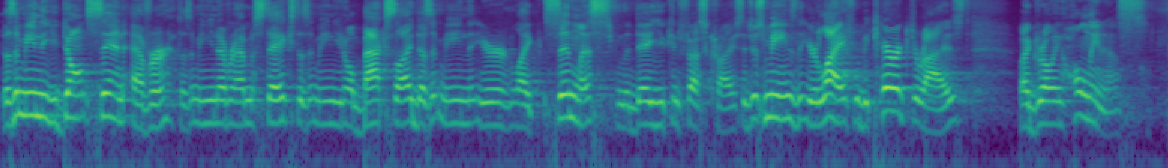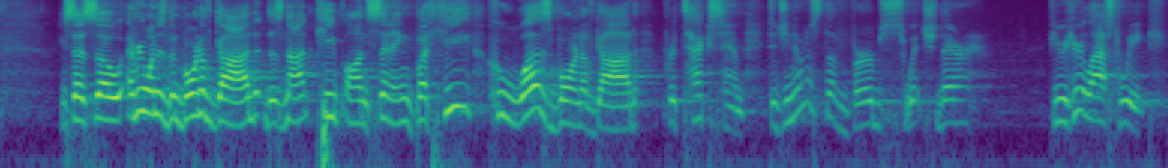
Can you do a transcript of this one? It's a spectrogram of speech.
Doesn't mean that you don't sin ever. Doesn't mean you never have mistakes. Doesn't mean you don't backslide. Doesn't mean that you're like sinless from the day you confess Christ. It just means that your life will be characterized by growing holiness. He says, So everyone who's been born of God does not keep on sinning, but he who was born of God protects him. Did you notice the verb switch there? If you were here last week,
